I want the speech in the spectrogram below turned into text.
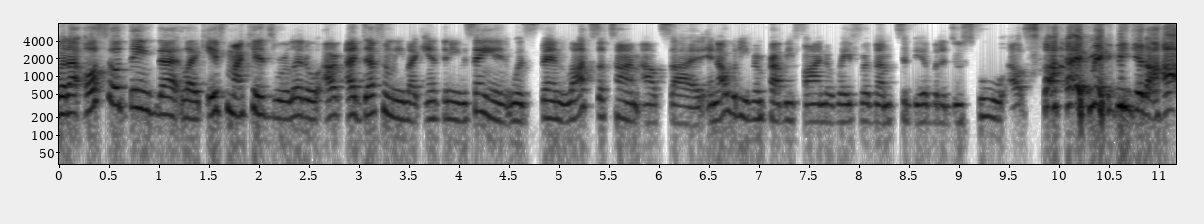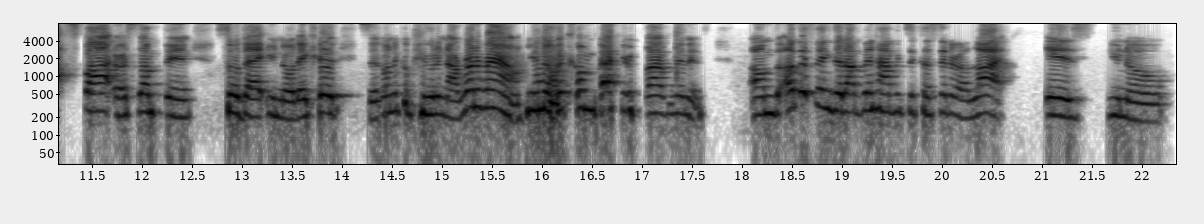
But I also think that like if my kids were little, I, I, definitely, like Anthony was saying, would spend lots of time outside, and I would even probably find a way for them to be able to do school outside, maybe get a hot spot or something, so that you know they could sit on the computer, and not run around, you know, and come back in five minutes. Um, the other thing that I've been having to consider a lot is, you know,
